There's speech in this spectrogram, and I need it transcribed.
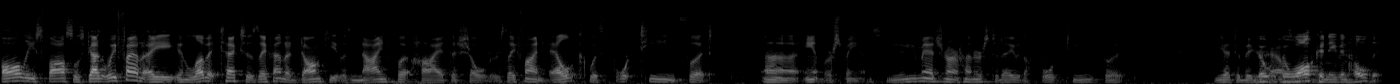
all these fossils, guys. We found a in Lubbock, Texas. They found a donkey that was nine foot high at the shoulders. They find elk with 14 foot uh, antler spans. You, know, you imagine our hunters today with a 14 foot. You have to bigger The, house. the wall couldn't even hold it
